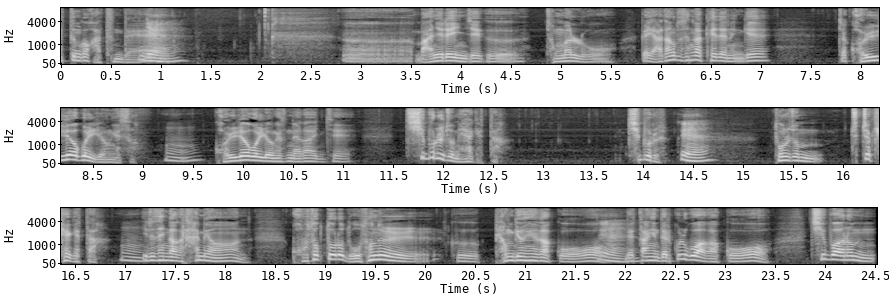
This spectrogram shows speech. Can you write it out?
했던 것 같은데 예. 어, 만일에 이제 그 정말로 그러니까 야당도 생각해야 되는 게 진짜 권력을 이용해서 음. 권력을 이용해서 내가 이제 치부를 좀 해야겠다. 치부를 예. 돈을 좀 축적해야겠다. 음. 이런 생각을 하면 고속도로 노선을 그 변경해 갖고 예. 내 땅인 대로 끌고 와 갖고 치부하는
